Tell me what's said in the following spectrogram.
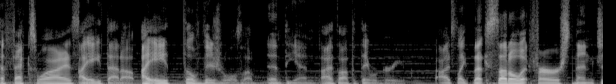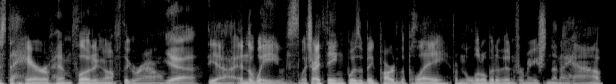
Effects wise, I ate that up. I ate the visuals up at the end. I thought that they were great. I like that subtle at first, then just the hair of him floating off the ground. Yeah. Yeah, and the waves, which I think was a big part of the play from the little bit of information that I have.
